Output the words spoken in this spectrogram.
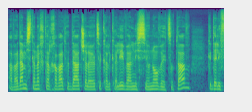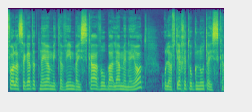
הוועדה מסתמכת על חוות הדעת של היועץ הכלכלי ועל ניסיונו ועצותיו, כדי לפעול להשגת התנאים המיטביים בעסקה עבור בעלי המניות ולהבטיח את הוגנות העסקה.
